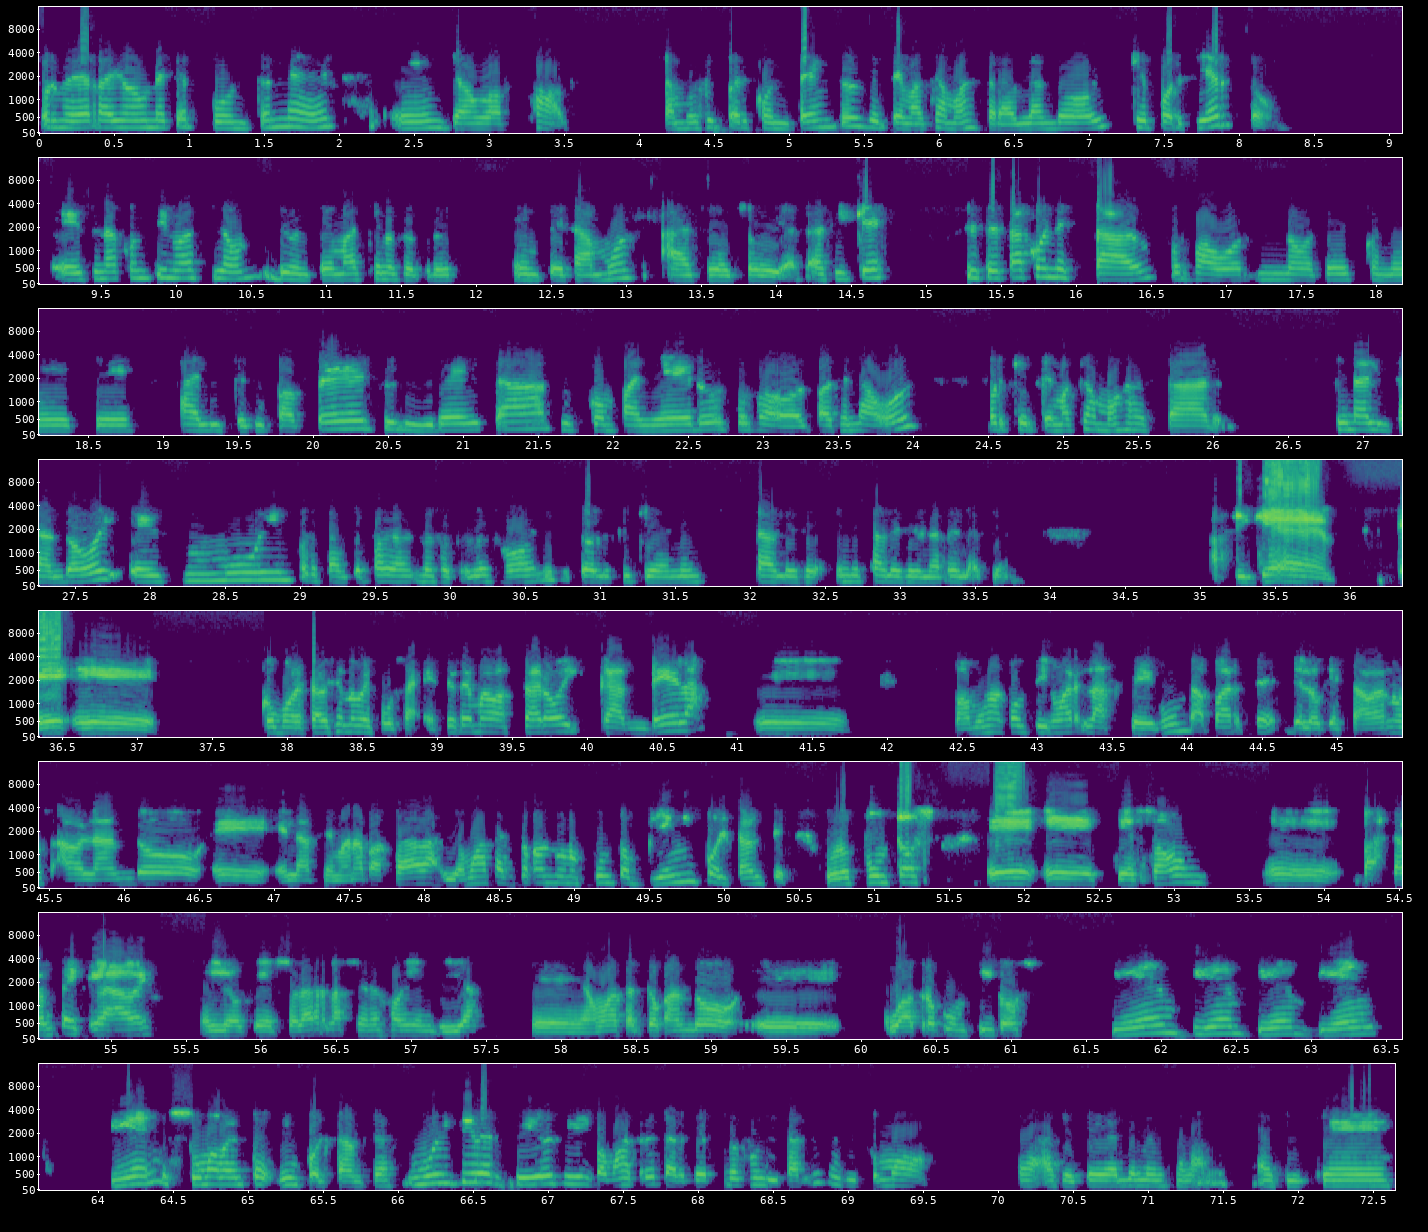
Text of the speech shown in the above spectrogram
por medio de radiounete.net en Young Love Talks. Estamos súper contentos del tema que vamos a estar hablando hoy, que por cierto, es una continuación de un tema que nosotros empezamos hace ocho días. Así que si usted está conectado, por favor no se desconecte, aliste su papel, su libreta, sus compañeros, por favor pasen la voz, porque el tema que vamos a estar finalizando hoy es muy importante para nosotros los jóvenes y todos los que quieren establecer, establecer una relación. Así que, eh, eh, como le estaba diciendo mi esposa, este tema va a estar hoy candela. Eh, vamos a continuar la segunda parte de lo que estábamos hablando eh, en la semana pasada y vamos a estar tocando unos puntos bien importantes, unos puntos eh, eh, que son eh, bastante claves en lo que son las relaciones hoy en día. Eh, vamos a estar tocando cuatro puntitos bien, bien, bien, bien bien sumamente importantes. Muy divertidos y vamos a tratar de profundizarlos así como eh, así que ya lo mencionamos. Así que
